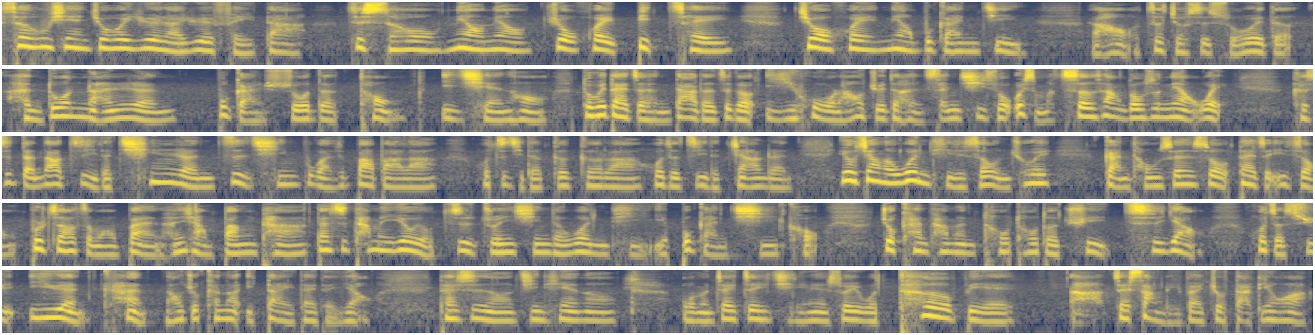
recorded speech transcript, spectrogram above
射护腺就会越来越肥大，这时候尿尿就会闭塞，就会尿不干净，然后这就是所谓的很多男人不敢说的痛。以前哈都会带着很大的这个疑惑，然后觉得很生气，说为什么车上都是尿味？可是等到自己的亲人至亲，不管是爸爸啦，或自己的哥哥啦，或者自己的家人，有这样的问题的时候，你就会感同身受，带着一种不知道怎么办，很想帮他，但是他们又有自尊心的问题，也不敢启口，就看他们偷偷的去吃药，或者去医院看，然后就看到一袋一袋的药。但是呢，今天呢，我们在这一集里面，所以我特别啊，在上礼拜就打电话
